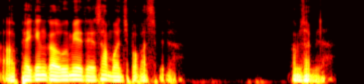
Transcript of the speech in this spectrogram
어, 배경과 의미에 대해서 한번 짚어봤습니다. 감사합니다.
